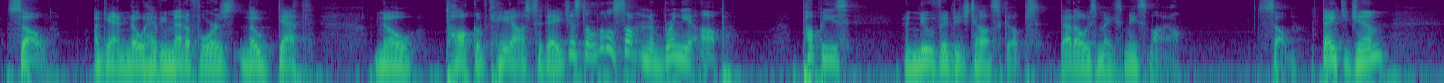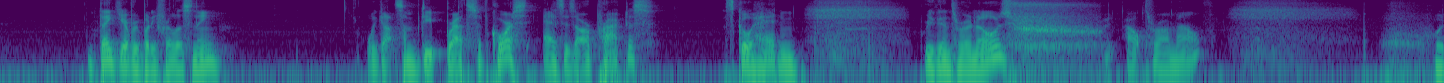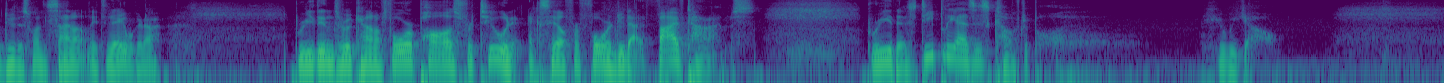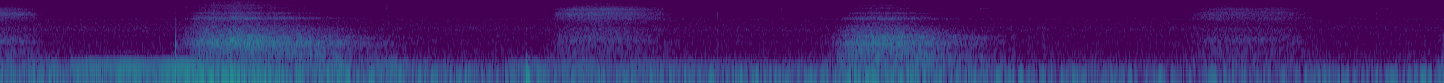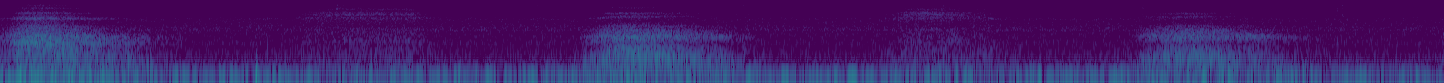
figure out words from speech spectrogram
So, again, no heavy metaphors, no death, no talk of chaos today. Just a little something to bring you up. Puppies and new vintage telescopes. That always makes me smile. So, thank you, Jim. Thank you, everybody, for listening. We got some deep breaths, of course, as is our practice. Let's go ahead and breathe in through our nose, out through our mouth. We'll do this one silently today. We're going to breathe in through a count of four, pause for two, and exhale for four, and do that five times. Breathe as deeply as is comfortable. Here we go.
